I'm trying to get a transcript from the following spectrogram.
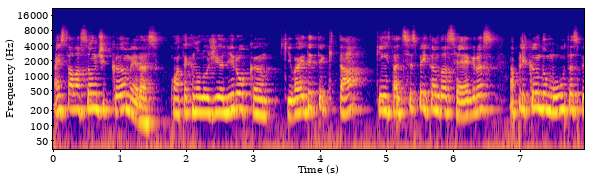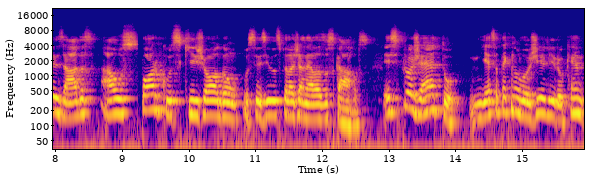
a instalação de câmeras com a tecnologia LittleCam, que vai detectar quem está desrespeitando as regras, aplicando multas pesadas aos porcos que jogam os resíduos pelas janelas dos carros. Esse projeto e essa tecnologia LittleCam,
